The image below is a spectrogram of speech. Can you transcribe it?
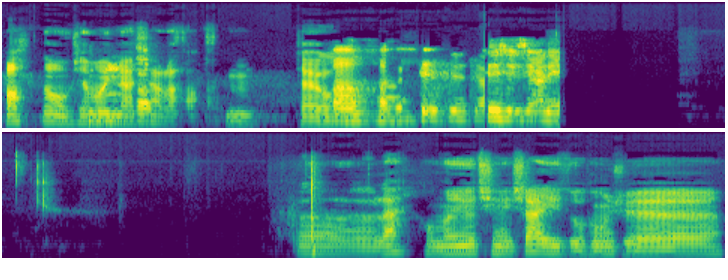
好，那我们先帮你俩下了哈，嗯，加油。好，好的，谢谢谢谢嘉玲。呃，来，我们有请下一组同学，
